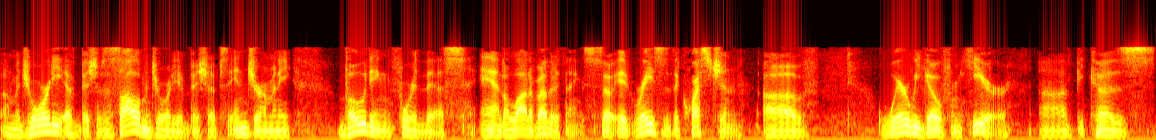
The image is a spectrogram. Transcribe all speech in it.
a majority of bishops, a solid majority of bishops in Germany voting for this and a lot of other things. So it raises the question of where we go from here, uh, because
